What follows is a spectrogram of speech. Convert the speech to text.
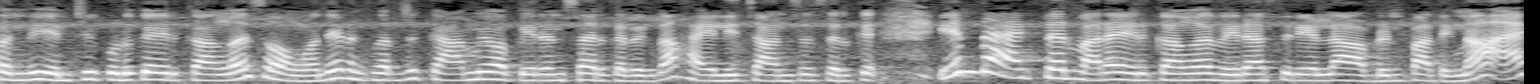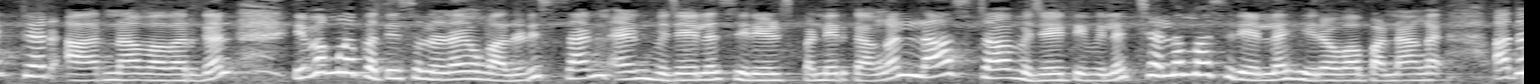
வந்து என்ட்ரி கொடுக்க இருக்காங்க. ஸோ அவங்க வந்து எனக்கு தெரிஞ்சு கேமியோ அப்பியரன்ஸாக இருக்கிறதுக்கு தான் ஹைலி சான்சஸ் இருக்குது எந்த ஆக்டர் வர இருக்காங்க வீரா சீரியலில் அப்படின்னு பார்த்தீங்கன்னா ஆக்டர் அர்ணவ் அவர்கள். இவங்களை பற்றி சொல்லணும்னா இவங்க ஆல்ரெடி சன் அண்ட் விஜயில் சீரியல்ஸ் பண்ணியிருக்காங்க. லாஸ்ட்டாக விஜய் டிவியில் செல்லம்மா சீரியலில் ஹீரோவாக பண்ணாங்க. அதை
